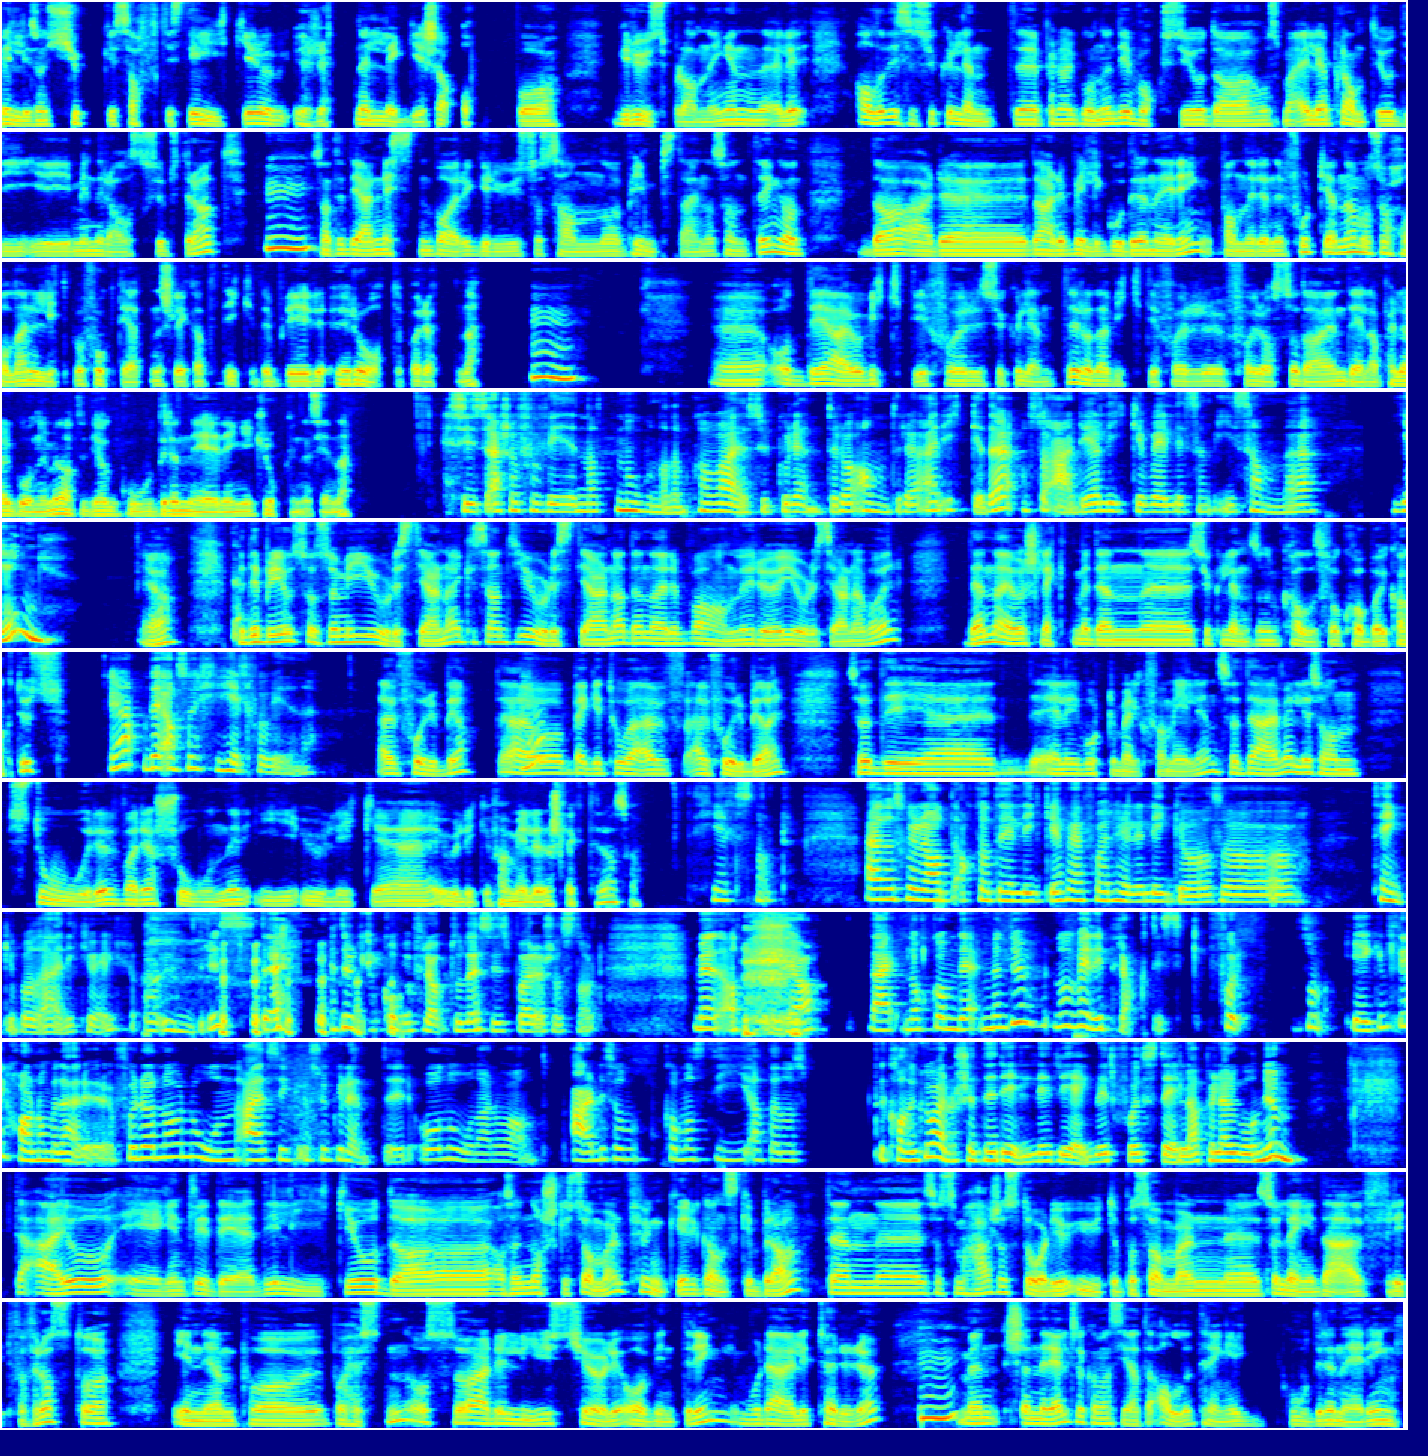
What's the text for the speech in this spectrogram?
veldig sånn tjukke, saftige stilker, og røttene legger seg oppå grusblandingen. Eller alle disse sukkulente pelargonene de vokser jo da hos meg, eller jeg planter jo de i mineralsk substrat. Mm. Sånn at de er nesten bare grus og sand og pimpstein og sånne ting. Og da er det, da er det veldig god drenering, vannet renner fort gjennom, og så holder den litt på fuktigheten slik at det ikke blir råte på røttene. Mm. Uh, og det er jo viktig for sukkulenter, og det er viktig for, for også da en del av pelargoniumen at de har god drenering i krukkene sine. Jeg syns det er så forvirrende at noen av dem kan være sukkulenter, og andre er ikke det. Og så er de allikevel liksom i samme gjeng. Ja, men det blir jo sånn som i julestjerna, ikke sant. Julestjerna, den der vanlige røde julestjerna vår, den er jo i slekt med den uh, sukkulenten som kalles for cowboykaktus. Ja, det er altså helt forvirrende. Euforbia. Det er jo begge to er euforbiaer. Så de, eh, eller i vortemelkfamilien. Så det er veldig sånn store variasjoner i ulike, ulike familier og slekter, altså. Helt snart. Nei, nå skal vi la akkurat det ligge, for jeg får heller ligge og så tenke på det her i kveld og undres. Det, jeg tror ikke jeg kommer fram til det, jeg syns bare det er så snart. Men at, ja, nei, nok om det. Men du, noe veldig praktisk. For, som egentlig har noe med det her å gjøre. For når noen er suk- sukkulenter, og noen er noe annet, er det sånn, kan man si at det er noe Det kan jo ikke være noen generelle regler for Stella pelargonium. Det er jo egentlig det. De liker jo da Altså, den norske sommeren funker ganske bra. Den, eh, sånn som her, så står de jo ute på sommeren eh, så lenge det er fritt for frost, og inn igjen på, på høsten. Og så er det lys, kjølig overvintring, hvor det er litt tørrere. Mm. Men generelt så kan man si at alle trenger god drenering.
